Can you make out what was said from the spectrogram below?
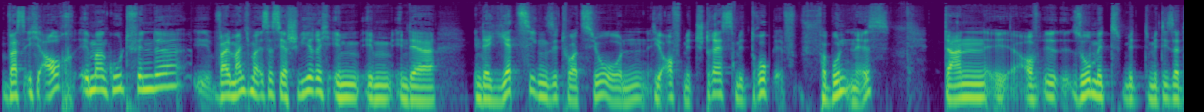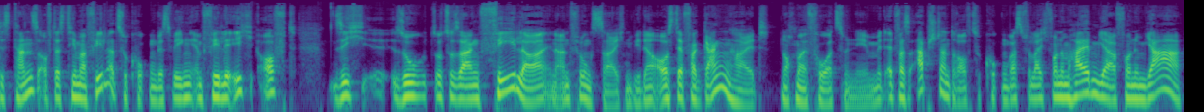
was ich auch immer gut finde, weil manchmal ist es ja schwierig im, im, in, der, in der jetzigen Situation, die oft mit Stress, mit Druck verbunden ist, dann äh, auf, äh, so mit, mit, mit dieser Distanz auf das Thema Fehler zu gucken. Deswegen empfehle ich oft, sich äh, so sozusagen Fehler in Anführungszeichen wieder aus der Vergangenheit nochmal vorzunehmen, mit etwas Abstand drauf zu gucken, was vielleicht vor einem halben Jahr, vor einem Jahr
